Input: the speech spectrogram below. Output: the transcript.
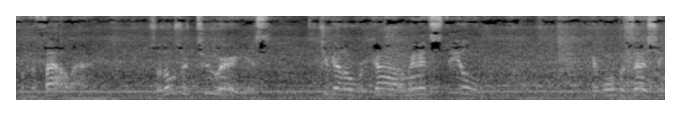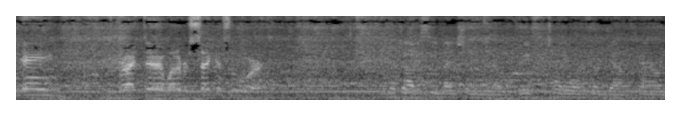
from the foul line. So those are two areas that you got to overcome. And it's still a one possession game right there, whatever seconds will work. Which obviously you mentioned, you know, 3 for 21 from downtown.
